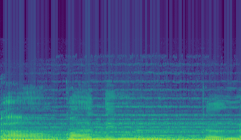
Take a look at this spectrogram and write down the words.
保管你的泪。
